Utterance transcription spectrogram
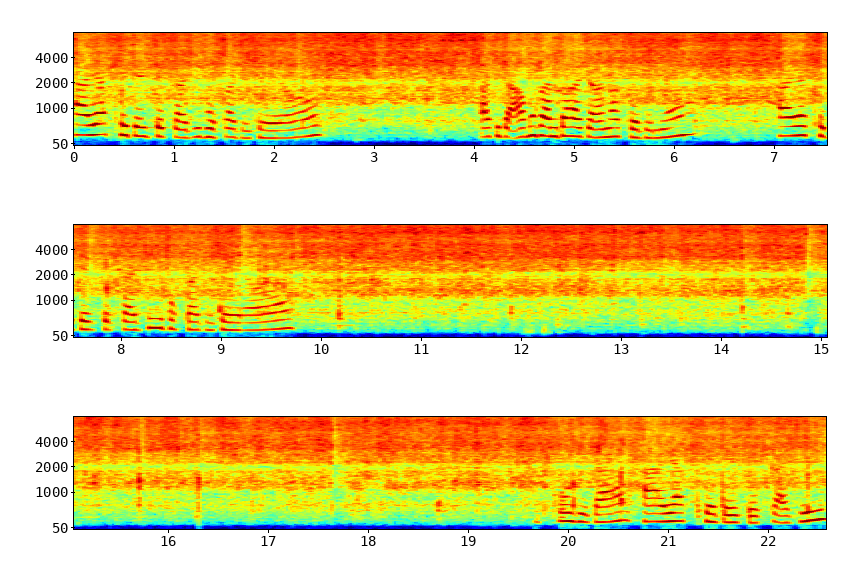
하얗게 될 때까지 볶아주세요. 아직 아무 간도 하지 않았거든요. 하얗게 될 때까지 볶아주세요. 고기가 하얗게 될 때까지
